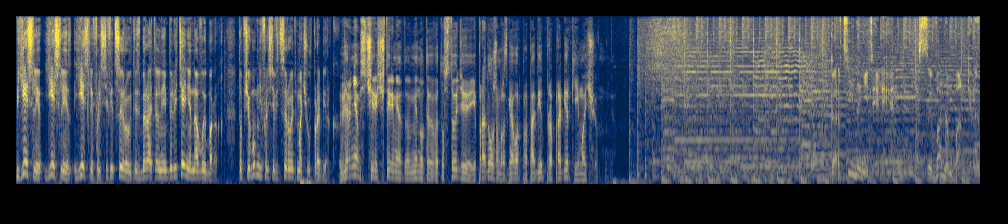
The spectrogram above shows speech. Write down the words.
Если, если, если фальсифицируют избирательные бюллетени на выборах, то почему бы не фальсифицировать мочу в пробирках? Вернемся через 4 минуты в эту студию и продолжим разговор про, про пробирки и мочу. Картина недели с Иваном Панкиным.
